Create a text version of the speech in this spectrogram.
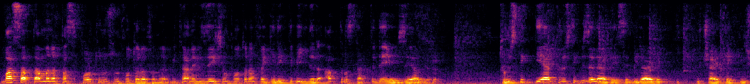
WhatsApp'tan bana pasaportunuzun fotoğrafını, bir tane vize için fotoğraf ve gerekli bilgileri attığınız takdirde e-vizeyi alıyorum. Turistik, diğer turistik vizelerde ise 1 aylık, 3 ay tek giriş,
